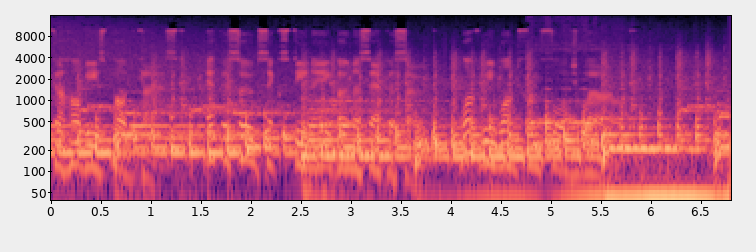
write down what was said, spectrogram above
Mediocre Hobbies Podcast, Episode 16A bonus episode. What we want from Forge World.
